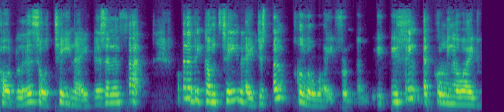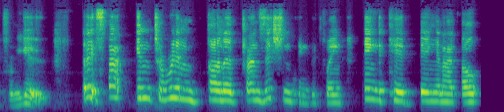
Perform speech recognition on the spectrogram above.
toddlers or teenagers. And in fact, when they become teenagers, don't pull away from them. You, you think they're pulling away from you. But it's that interim kind of transition thing between being a kid, being an adult,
